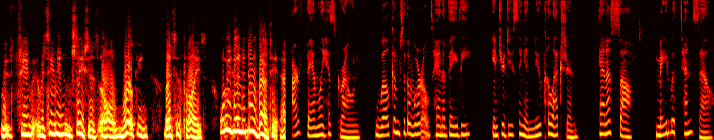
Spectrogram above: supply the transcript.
receiving stations are working with supplies. What are you going to do about it? Our family has grown. Welcome to the world, Hannah baby. Introducing a new collection, Hannah Soft, made with Tencel.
